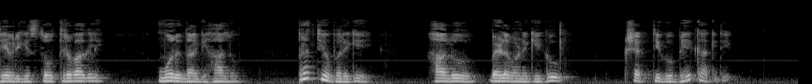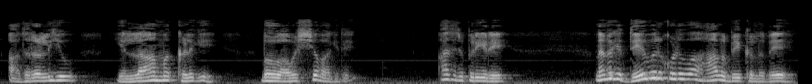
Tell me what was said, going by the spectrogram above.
ದೇವರಿಗೆ ಸ್ತೋತ್ರವಾಗಲಿ, ಮೂರನೇದಾಗಿ ಹಾಲು. ಪ್ರತಿಯೊಬ್ಬರಿಗೆ ಹಾಲು ಬೆಳವಣಿಗೆಗೂ ಶಕ್ತಿಗೂ ಬೇಕಾಗಿದೆ. ಅದರಲ್ಲಿಯೂ ಎಲ್ಲಾ ಮಕ್ಕಳಿಗೆ ಬಹು ಅವಶ್ಯವಾಗಿದೆ. ಆದರೆ ಪ್ರಿಯರೇ, ನಮಗೆ ದೇವರು ಕೊಡುವ ಹಾಲು ಬೇಕಲ್ಲವೇ?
